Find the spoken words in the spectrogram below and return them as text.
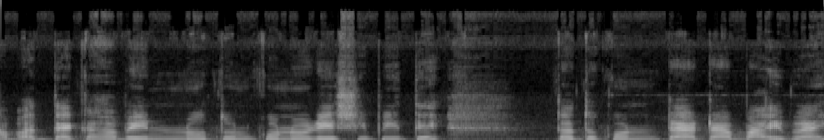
আবার দেখা হবে নতুন কোনো রেসিপিতে ততক্ষণ টাটা বাই বাই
